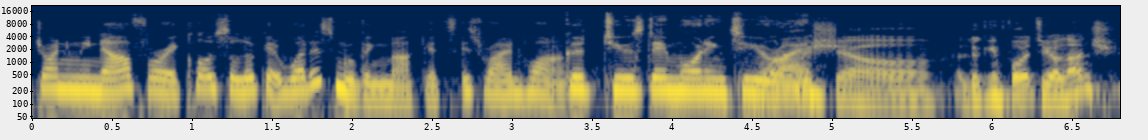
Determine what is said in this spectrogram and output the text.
Joining me now for a closer look at what is moving markets is Ryan Huang. Good Tuesday morning to you, Morning, Ryan. Michelle. Looking forward to your lunch?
